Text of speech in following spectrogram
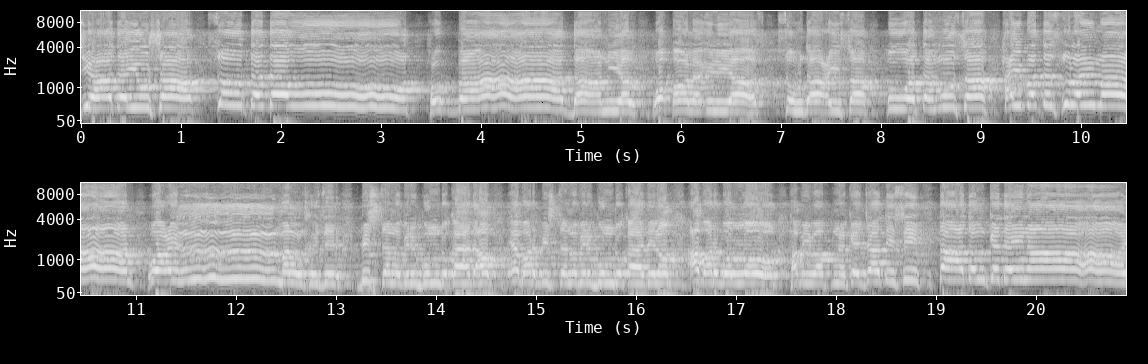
জিহাদ ইউশা সৌত দাউদ হুব্বা দানিয়াল ওয়াকাল ইলিয়াস সুহদা ঈসা কুওয়াত মুসা হাইবাত সুলাইমান ওয়া ইলমাল খিজির বিশ্বনবীর গুন্ডু কায়া দাও। এবার বিশ্বনবীর গুন্ডু কায়া দিল। আবার বলল, হাবিব আপনাকে যা দিছি, তা আদমকে দেই নাই,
